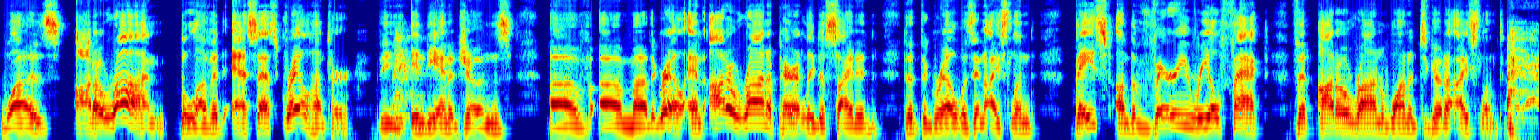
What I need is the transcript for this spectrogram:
was Otto Rahn, beloved SS Grail Hunter, the Indiana Jones of um, uh, the Grail. And Otto Rahn apparently decided that the Grail was in Iceland based on the very real fact that Otto Rahn wanted to go to Iceland.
